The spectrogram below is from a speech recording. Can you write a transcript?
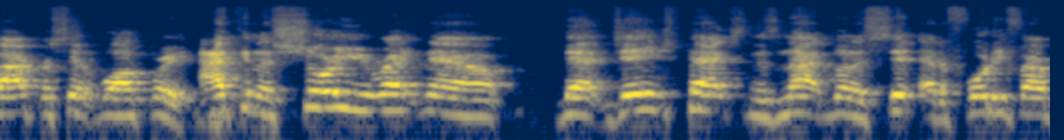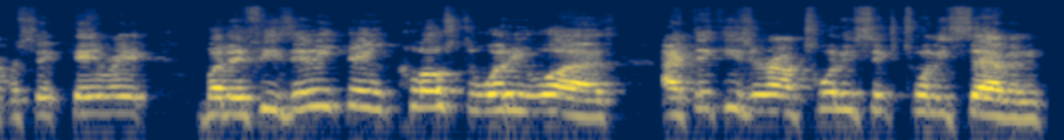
5% walk rate. I can assure you right now that James Paxton is not going to sit at a 45% K rate, but if he's anything close to what he was, I think he's around 26, 27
